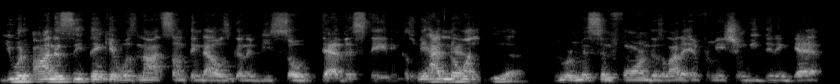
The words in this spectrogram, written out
you would honestly think it was not something that was going to be so devastating because we had no yeah. idea. We were misinformed. There's a lot of information we didn't get.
